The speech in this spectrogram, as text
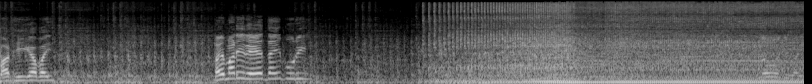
ਬਾ ਠੀਕ ਆ ਬਾਈ। ਬਾਈ ਮਾੜੀ ਰੇਤ ਨਹੀਂ ਪੂਰੀ। ਲੋ ਜੀ ਬਾਈ।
